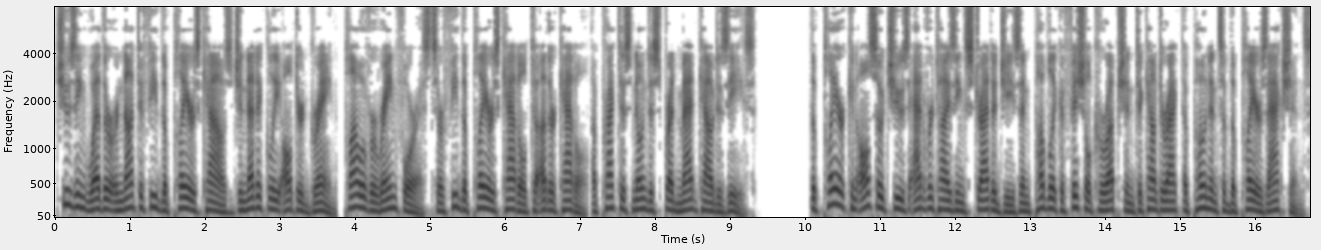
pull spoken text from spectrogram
choosing whether or not to feed the player's cows genetically altered grain, plow over rainforests or feed the player's cattle to other cattle a practice known to spread mad cow disease. The player can also choose advertising strategies and public official corruption to counteract opponents of the player's actions.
